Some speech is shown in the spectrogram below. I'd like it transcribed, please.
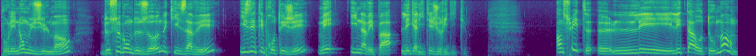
pour les non-musulmans de seconde zone qu'ils avaient, ils étaient protégés, mais ils n'avaient pas l'égalité juridique. Ensuite, euh, l'État ottoman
